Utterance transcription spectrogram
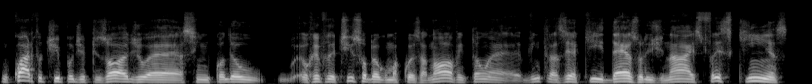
Um quarto tipo de episódio é assim, quando eu, eu refleti sobre alguma coisa nova, então é vim trazer aqui ideias originais, fresquinhas,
